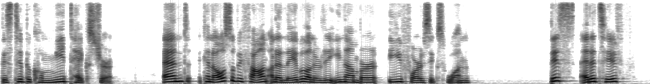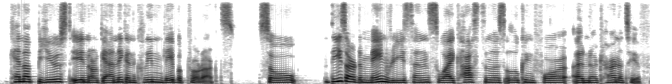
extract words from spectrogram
this typical meat texture and can also be found on a label under the E number E461. This additive cannot be used in organic and clean label products. So, these are the main reasons why customers are looking for an alternative.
